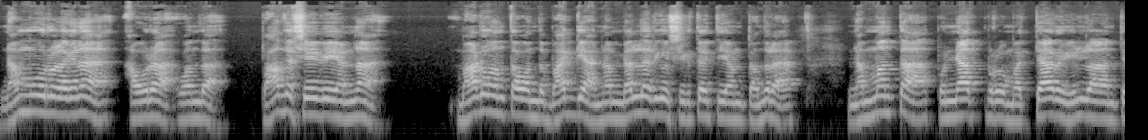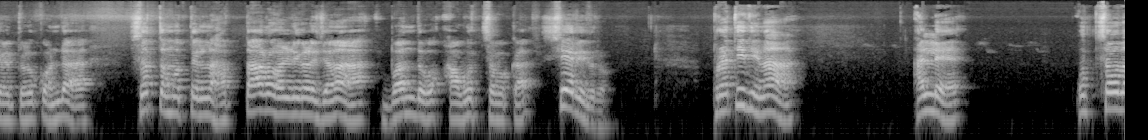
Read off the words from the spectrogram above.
ನಮ್ಮೂರೊಳಗಿನ ಅವರ ಒಂದು ಪಾದ ಸೇವೆಯನ್ನು ಮಾಡುವಂಥ ಒಂದು ಭಾಗ್ಯ ನಮ್ಮೆಲ್ಲರಿಗೂ ಸಿಗ್ತೈತಿ ಅಂತಂದ್ರೆ ನಮ್ಮಂಥ ಪುಣ್ಯಾತ್ಮರು ಮತ್ತಾರು ಇಲ್ಲ ಅಂತೇಳಿ ತಿಳ್ಕೊಂಡ ಸುತ್ತಮುತ್ತಲಿನ ಹತ್ತಾರು ಹಳ್ಳಿಗಳ ಜನ ಬಂದು ಆ ಉತ್ಸವಕ್ಕೆ ಸೇರಿದರು. ಪ್ರತಿದಿನ ಅಲ್ಲೇ ಉತ್ಸವದ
